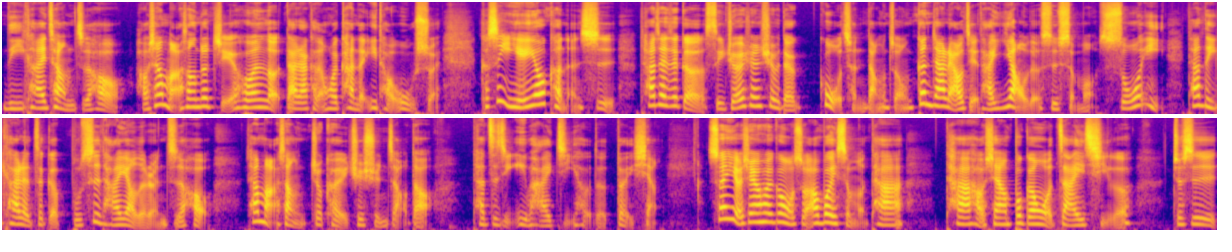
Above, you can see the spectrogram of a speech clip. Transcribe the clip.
离开 Tom 之后，好像马上就结婚了，大家可能会看得一头雾水。可是也有可能是他在这个 situationship 的过程当中，更加了解他要的是什么，所以他离开了这个不是他要的人之后，他马上就可以去寻找到他自己一拍即合的对象。所以有些人会跟我说啊，为什么他他好像不跟我在一起了？就是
